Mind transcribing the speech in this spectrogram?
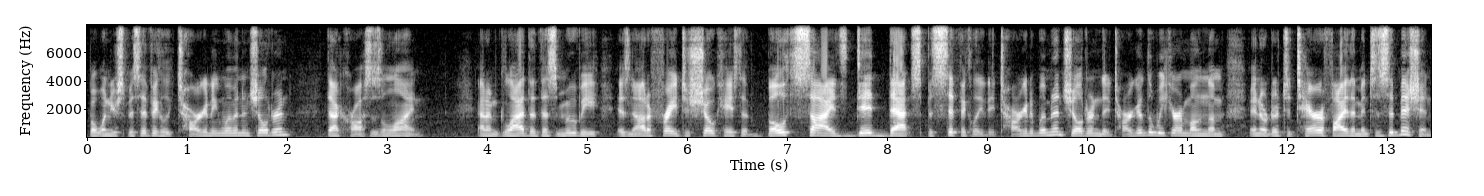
But when you're specifically targeting women and children, that crosses a line. And I'm glad that this movie is not afraid to showcase that both sides did that specifically. They targeted women and children, they targeted the weaker among them in order to terrify them into submission.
